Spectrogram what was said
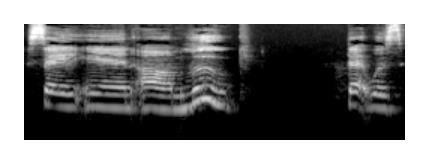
say, in um, Luke that was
